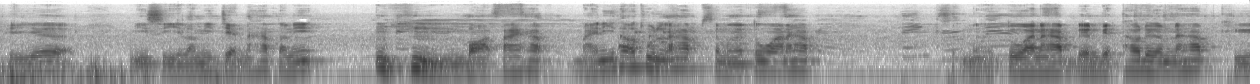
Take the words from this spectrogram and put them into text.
เพเยอร์มี 4 เรามี 7 นะครับ ตอนนี้บอร์ดไปครับ หมายนี้เท่าทุนแล้วครับ เสมอตัวนะครับ เสมอตัวนะครับ เดินเบ็ดเท่าเดิมนะครับ คือ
